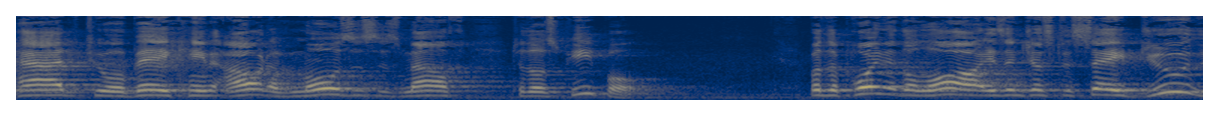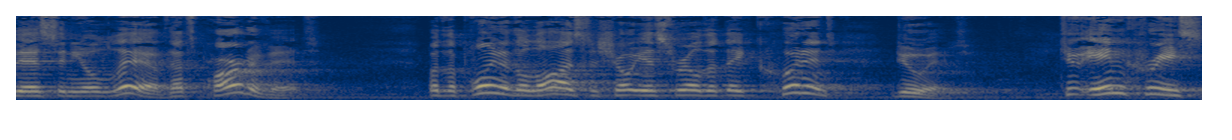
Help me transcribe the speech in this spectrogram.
had to obey came out of Moses' mouth to those people. But the point of the law isn't just to say, do this and you'll live. That's part of it. But the point of the law is to show Israel that they couldn't do it to increase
